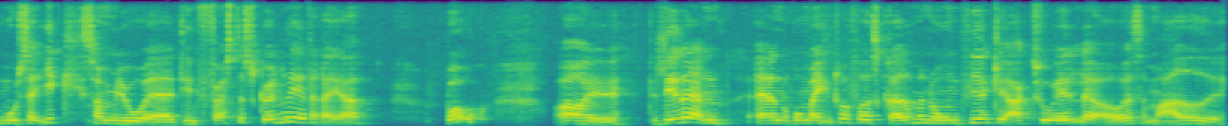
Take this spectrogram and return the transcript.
Mosaik, som jo er din første skønlitterære bog. Og øh, det er lidt af en, af en roman, du har fået skrevet med nogle virkelig aktuelle og også meget øh,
